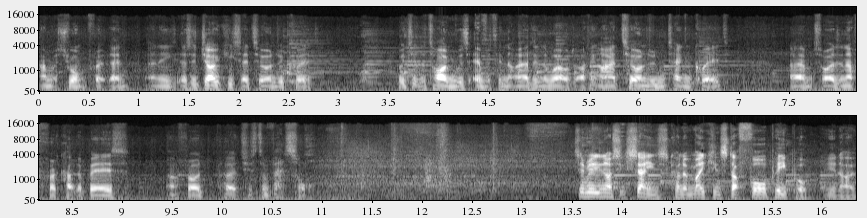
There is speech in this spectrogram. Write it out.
how much you want for it then, and he, as a joke, he said 200 quid which at the time was everything that I had in the world. I think I had 210 quid, um, so I had enough for a couple of beers after I'd purchased a vessel. It's a really nice exchange, kind of making stuff for people, you know.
